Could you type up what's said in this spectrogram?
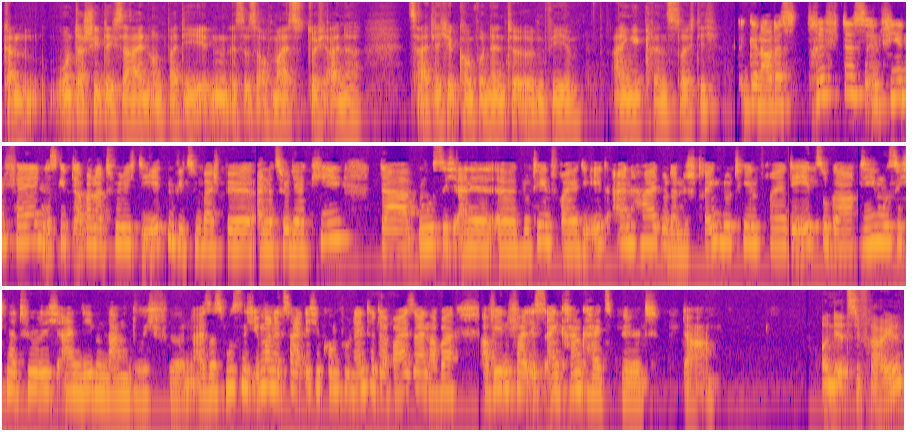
kann unterschiedlich sein und bei Diäten ist es auch meist durch eine zeitliche Komponente irgendwie eingegrenzt, richtig? Genau, das trifft es in vielen Fällen. Es gibt aber natürlich Diäten, wie zum Beispiel eine Zöliakie. Da muss ich eine äh, glutenfreie Diät einhalten oder eine streng glutenfreie Diät sogar. Die muss ich natürlich ein Leben lang durchführen. Also es muss nicht immer eine zeitliche Komponente dabei sein, aber auf jeden Fall ist ein Krankheitsbild da. Und jetzt die Frage,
